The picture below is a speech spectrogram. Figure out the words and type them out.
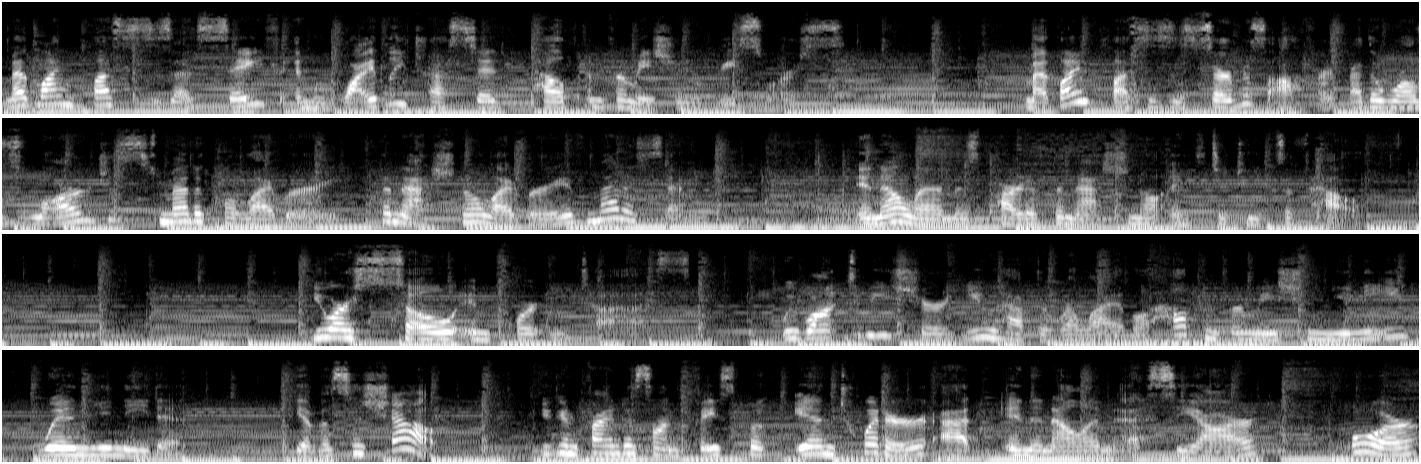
Medline Plus is a safe and widely trusted health information resource. Medline Plus is a service offered by the world's largest medical library, the National Library of Medicine. NLM is part of the National Institutes of Health. You are so important to us. We want to be sure you have the reliable health information you need when you need it. Give us a shout. You can find us on Facebook and Twitter at NNLMSCR or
